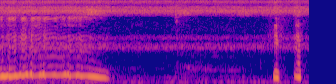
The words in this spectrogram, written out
Mm-hmm.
